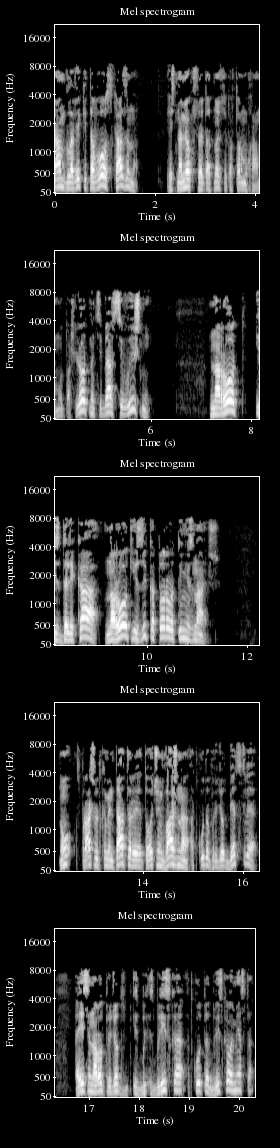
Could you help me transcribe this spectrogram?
там в главе Китово сказано, есть намек, что это относится ко второму храму, и пошлет на тебя Всевышний народ издалека, народ, язык которого ты не знаешь. Ну, спрашивают комментаторы, это очень важно, откуда придет бедствие. А если народ придет из близко, откуда-то, близкого места,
